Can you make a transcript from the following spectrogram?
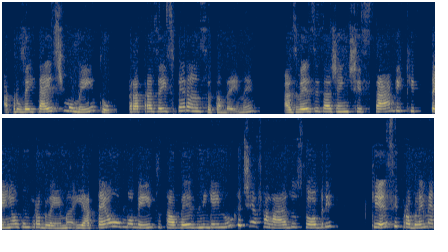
aproveitar este momento para trazer esperança também, né? Às vezes a gente sabe que tem algum problema e até o momento talvez ninguém nunca tinha falado sobre que esse problema é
